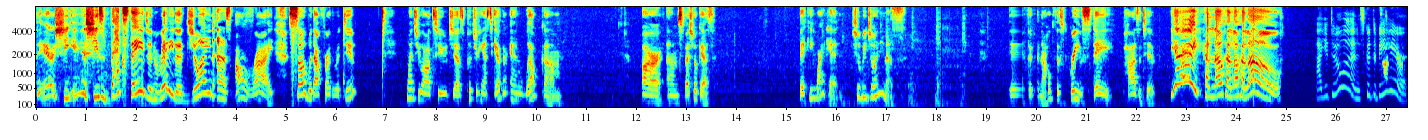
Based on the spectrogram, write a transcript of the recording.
There she is. She's backstage and ready to join us. All right. So, without further ado, want you all to just put your hands together and welcome our um, special guest, Becky Whitehead. She'll be joining us. If the, and I hope the screens stay positive. Yay! Hello, hello, hello. How you doing? It's good to be here.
